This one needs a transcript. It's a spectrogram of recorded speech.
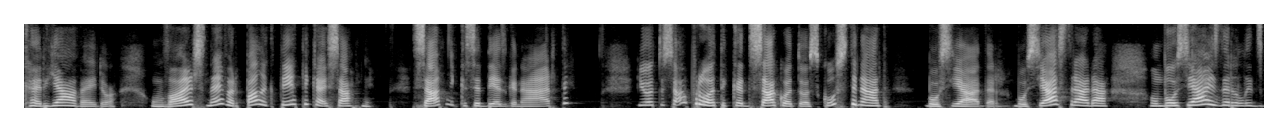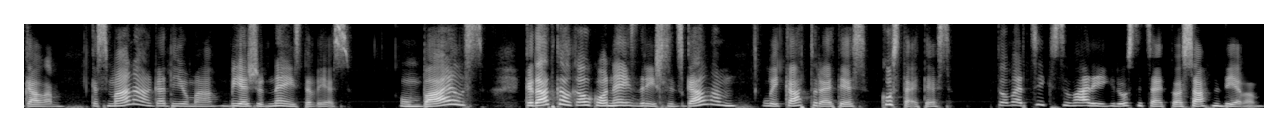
ka ir jāveido, un vairs nevar palikt tie tikai sapņi. Sapņi, kas ir diezgan ērti, jo tu saproti, kad sākot tos kustināt, būs jādara, būs jāstrādā un būs jāizdara līdz galam, kas manā gadījumā bieži ir neizdevies. Un bailes kad atkal kaut ko neizdarīšu līdz galam, liek atturēties, kustēties. Tomēr cik svarīgi ir uzticēt to sapni dievam.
